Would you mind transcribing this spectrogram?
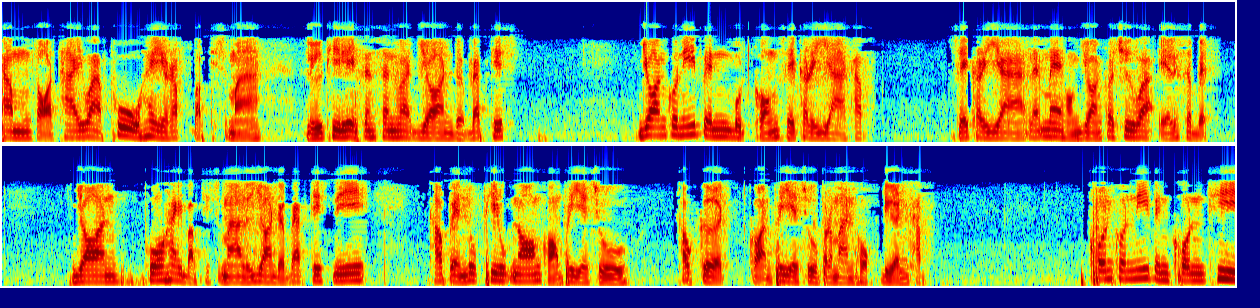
คำต่อท้ายว่าผู้ให้รับบัพติศมา หรือที่เรียกสั้นๆว่ายอห์น the Baptist ยอห์นคนนี้เป็นบุตรของเศคาริยาห์ครับ เศคาริยาห์และแม่ของยอห์นก็ชื่อว่าเอลิซาเบธ ยอห์นผู้ให้บัพติศมาหรือยอห์น the Baptist นี้ เขาเป็นลูกพี่ลูกน้องของพระเยซู เขาเกิดก่อนพระเยซูประมาณหกเดือนครับ คนคนนี้เป็นคนที่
